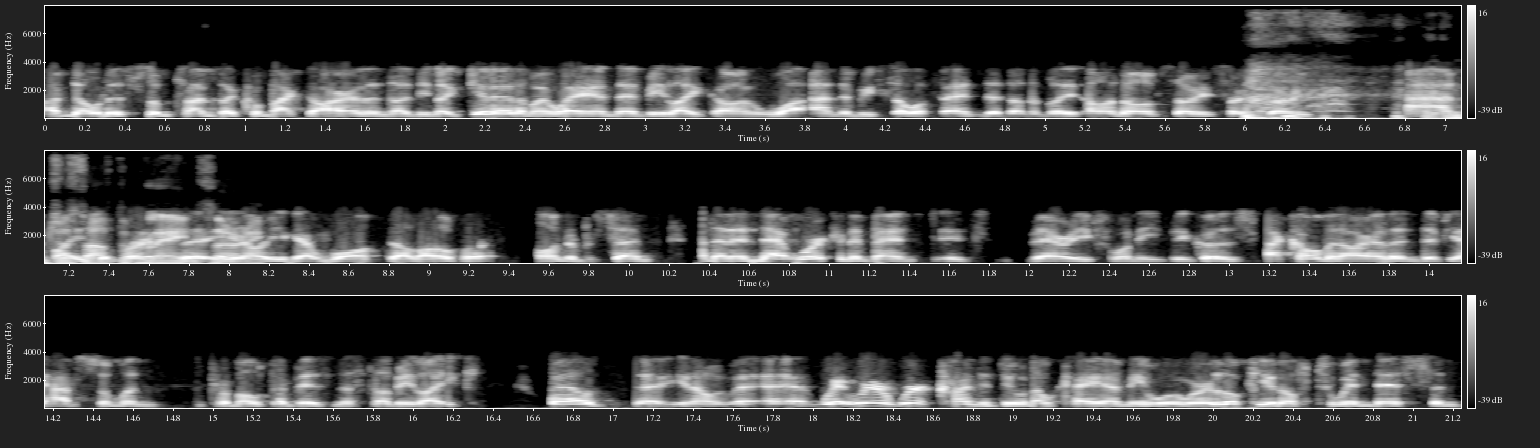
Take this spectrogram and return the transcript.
I've noticed sometimes I come back to Ireland, I'd be like, get out of my way. And they'd be like, going, what? And they'd be so offended. And I'm like, oh no, I'm sorry, sorry, sorry. and vice versa, you know, you get walked all over. 100%. And then a networking event, it's very funny because back home in Ireland, if you have someone promote their business, they'll be like, well, uh, you know, uh, we're we're, we're kind of doing okay. I mean, we're lucky enough to win this, and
